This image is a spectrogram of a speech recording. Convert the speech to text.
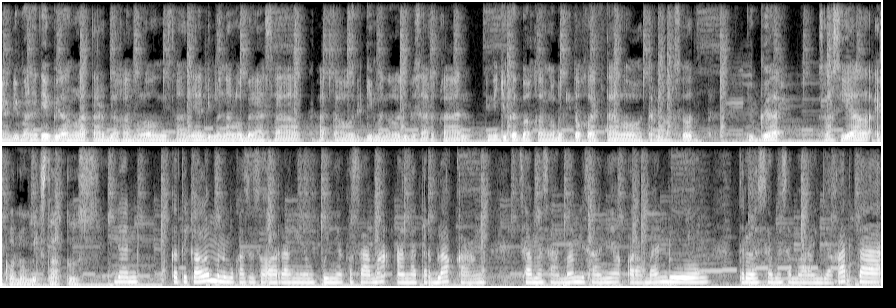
yang di mana dia bilang latar belakang lo misalnya di mana lo berasal atau gimana lo dibesarkan ini juga bakal ngebentuk lifestyle lo termaksud juga sosial economic status dan ketika lo menemukan seseorang yang punya kesamaan latar belakang sama-sama misalnya orang Bandung, terus sama-sama orang Jakarta,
